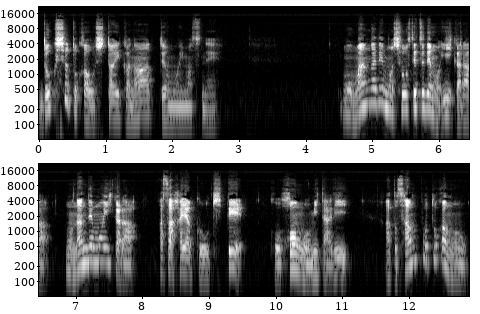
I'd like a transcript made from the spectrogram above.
読書とかをしたいかなって思いますね。もう漫画でも小説でもいいから、もう何でもいいから朝早く起きて、こう本を見たり、あと散歩とかも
